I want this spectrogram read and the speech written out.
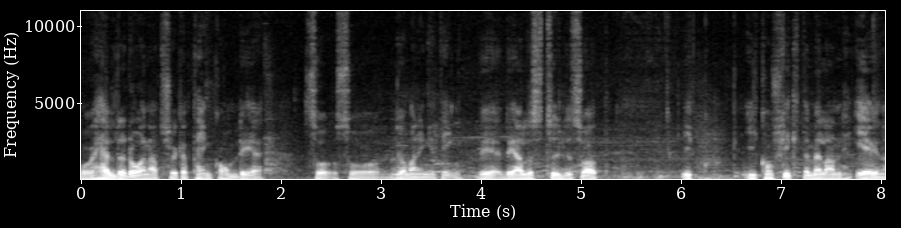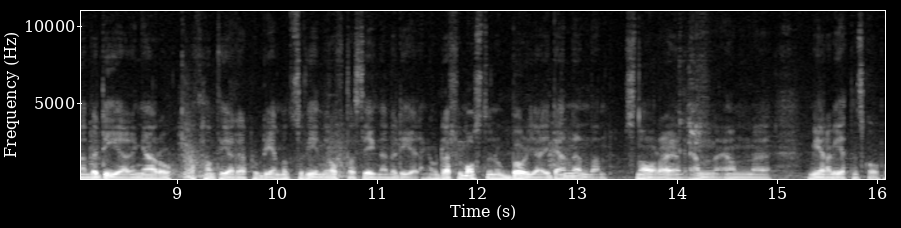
Och hellre då än att försöka tänka om det så, så gör man ingenting. Det, det är alldeles tydligt så att i, i konflikten mellan egna värderingar och att hantera det här problemet så vinner oftast egna värderingar och därför måste vi nog börja i den ändan snarare än, än uh, mera vetenskap.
